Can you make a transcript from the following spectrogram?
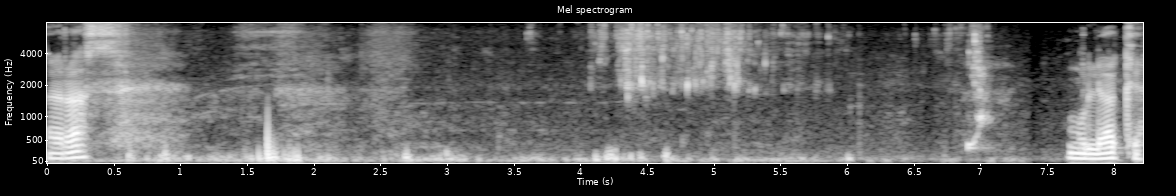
Раз. Муляки.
